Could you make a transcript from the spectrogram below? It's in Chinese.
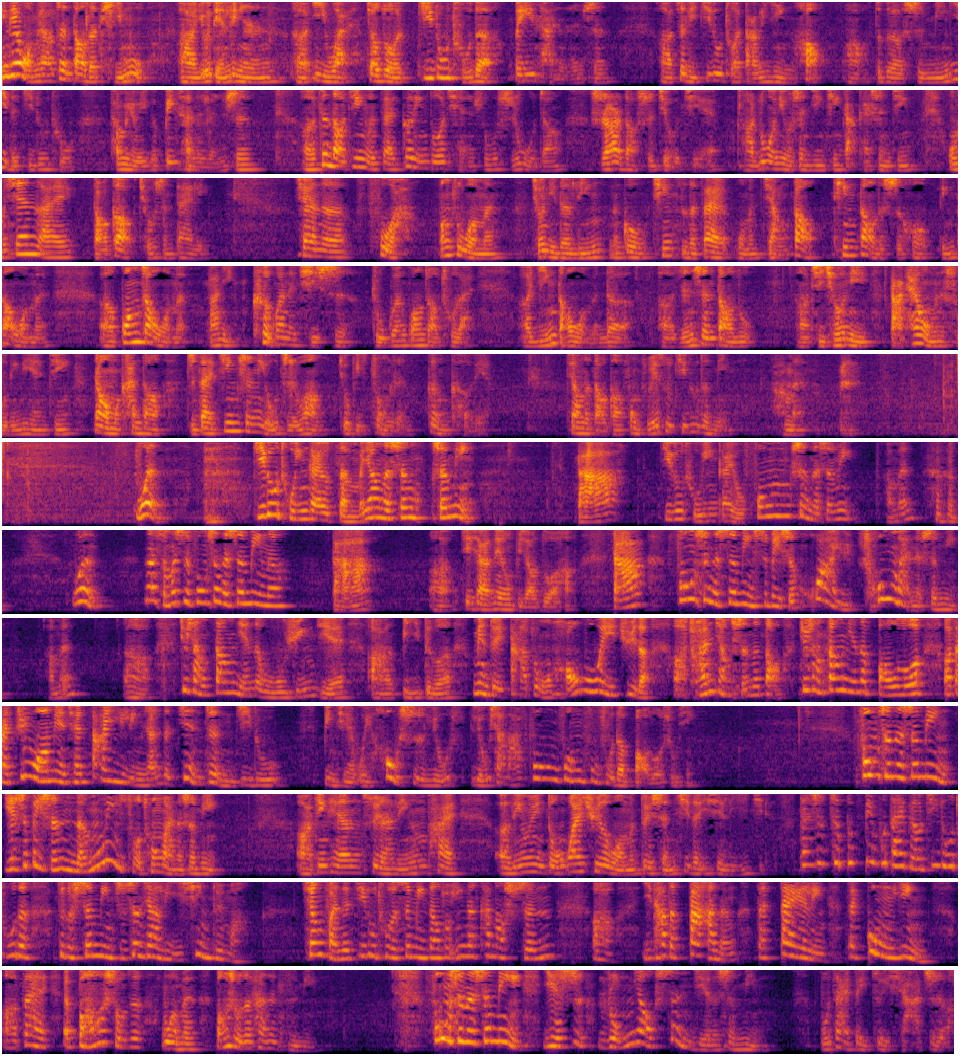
今天我们要正道的题目啊，有点令人呃意外，叫做“基督徒的悲惨人生”。啊，这里基督徒打个引号啊，这个是名义的基督徒，他们有一个悲惨的人生。呃，正道经文在哥林多前书十五章十二到十九节啊。如果你有圣经，请打开圣经。我们先来祷告，求神带领。亲爱的父啊，帮助我们，求你的灵能够亲自的在我们讲道、听到的时候领导我们，呃，光照我们，把你客观的启示主观光照出来，呃，引导我们的呃人生道路。啊，祈求你打开我们的属灵的眼睛，让我们看到只在今生有指望，就比众人更可怜。这样的祷告，奉主耶稣基督的名，阿门。问：基督徒应该有怎么样的生生命？答：基督徒应该有丰盛的生命。阿门。问：那什么是丰盛的生命呢？答。啊，接下来内容比较多哈。答：丰盛的生命是被神话语充满的生命。阿门。啊，就像当年的五旬节啊，彼得面对大众毫不畏惧的啊传讲神的道，就像当年的保罗啊在君王面前大义凛然的见证基督，并且为后世留留下那丰丰富富的保罗书信。丰盛的生命也是被神能力所充满的生命。啊，今天虽然灵恩派。呃，灵恩运动歪曲了我们对神迹的一些理解，但是这不并不代表基督徒的这个生命只剩下理性，对吗？相反的，基督徒的生命当中应该看到神啊，以他的大能在带领、在供应啊，在保守着我们，保守着他的子民。丰盛的生命也是荣耀圣洁的生命，不再被罪辖制了，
